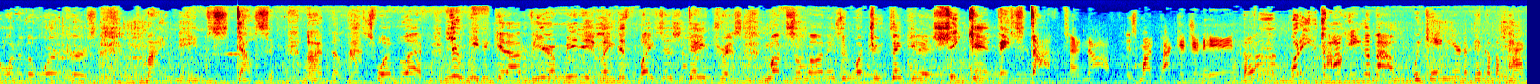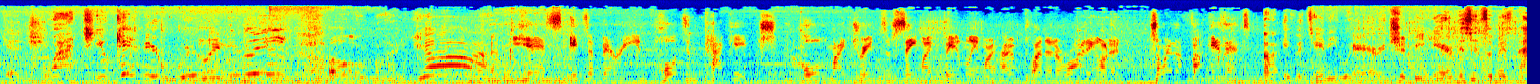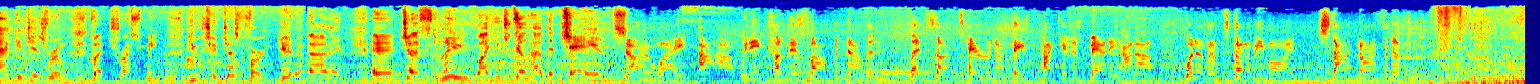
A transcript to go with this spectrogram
one of the workers. My name's Stelson. I'm the last one left. You need to get out of here immediately. This place is dangerous. Muxalon isn't what you think it is. She can't be stopped. Enough! Is my package in here? Huh? What are you talking about? We came here to pick up a package. What? You came here willingly? Oh my God! Yes, it's a very important package. All my dreams of seeing my family and my home planet are riding on it. So where the fuck is it? Uh, if it's anywhere, it should be here. This is the Miss Packages room. But trust me, you should just forget about it and just leave while you still have the chance. No way. Uh-uh. We didn't come this far for nothing. Let's start tearing up these packages, bounty hunter. One of them's gotta be mine. Start knifing them.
